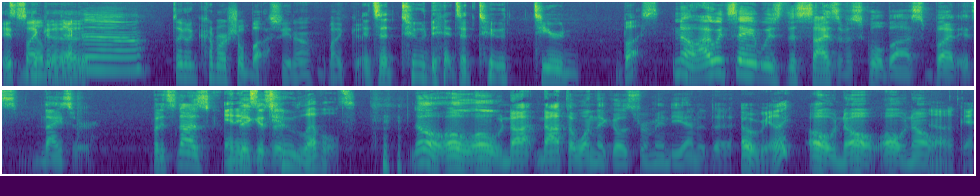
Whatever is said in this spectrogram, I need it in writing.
It's, It's like double-decker. a it's like a commercial bus, you know, like uh, It's a two. It's a two tiered bus. no, I would say it was the size of a school bus, but it's nicer. But it's not as and big it's as two a levels. no. Oh, oh, not not the one that goes from Indiana to. Oh really? Oh no, oh no. Oh okay.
